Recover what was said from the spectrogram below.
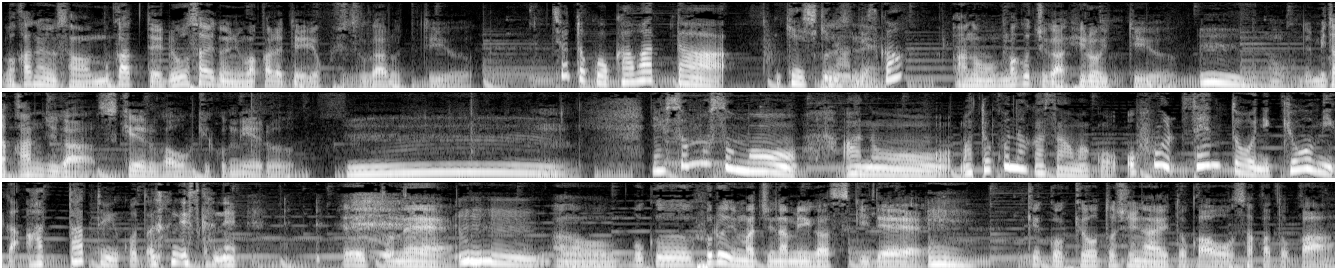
若乃湯さんは向かって両サイドに分かれて浴室があるっていう。ちょっとこう変わった形式なんですか、ね、あの間口が広いっていう、うん、で見た感じがスケールが大きく見える。うん、ね、そもそもあの、まあ、徳永さんはこうお風銭湯に興味があったということなんですかね？えっとね、うん、あの僕古い街並みが好きで、ええ、結構京都市内とか大阪とか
